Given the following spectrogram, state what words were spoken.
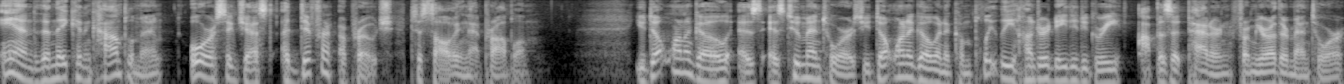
and then they can complement or suggest a different approach to solving that problem. You don't want to go as as two mentors you don't want to go in a completely 180 degree opposite pattern from your other mentor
